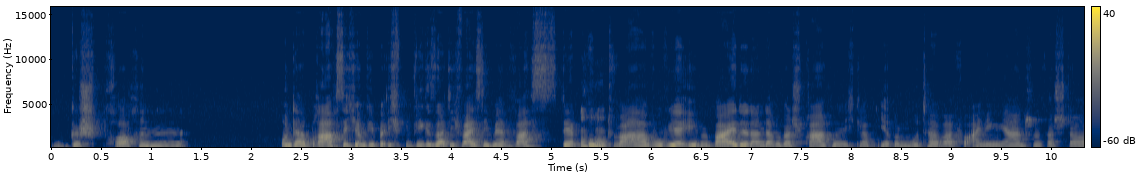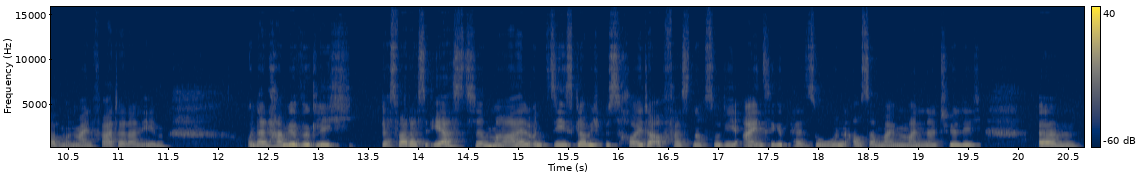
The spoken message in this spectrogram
gesprochen. Und da brach sich irgendwie, ich, wie gesagt, ich weiß nicht mehr, was der Mhm. Punkt war, wo wir eben beide dann darüber sprachen. Ich glaube, ihre Mutter war vor einigen Jahren schon verstorben und mein Vater dann eben. Und dann haben wir wirklich, das war das erste Mal und sie ist, glaube ich, bis heute auch fast noch so die einzige Person, außer meinem Mann natürlich, ähm,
